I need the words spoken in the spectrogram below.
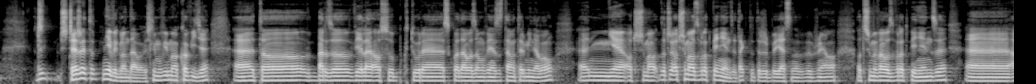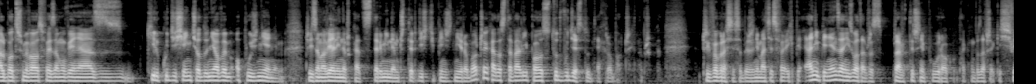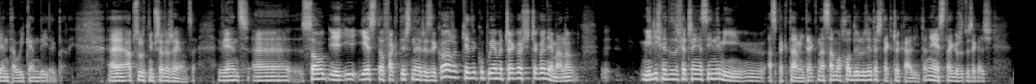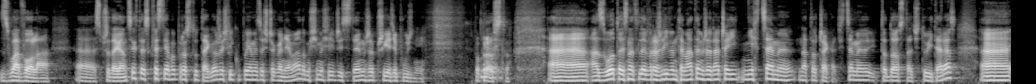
Znaczy, Szczerze to nie wyglądało. Jeśli mówimy o COVID-zie, e, to bardzo wiele osób, które składało zamówienia za stałą terminową, e, nie otrzymało, znaczy otrzymało zwrot pieniędzy, tak? To też, żeby jasno wybrzmiało, otrzymywało zwrot pieniędzy e, albo otrzymywało swoje zamówienia z kilkudziesięciodniowym opóźnieniem. Czyli zamawiali na przykład z terminem 45 dni roboczych, a dostawali po 120 dniach roboczych na przykład. Czyli wyobraźcie sobie, że nie macie swoich ani pieniędzy, ani złota przez praktycznie pół roku, tak? no bo zawsze jakieś święta, weekendy i tak dalej. E, absolutnie przerażające. Więc e, są, je- je- jest to faktyczne ryzyko, że kiedy kupujemy czegoś, czego nie ma. No, mieliśmy te doświadczenia z innymi y, aspektami, tak? Na samochody ludzie też tak czekali. To nie jest tak, że tu jest jakaś zła wola e, sprzedających, to jest kwestia po prostu tego, że jeśli kupujemy coś, czego nie ma, to musimy się liczyć z tym, że przyjedzie później. Po No prostu. A, a złoto jest na tyle wrażliwym tematem, że raczej nie chcemy na to czekać. Chcemy to dostać tu i teraz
